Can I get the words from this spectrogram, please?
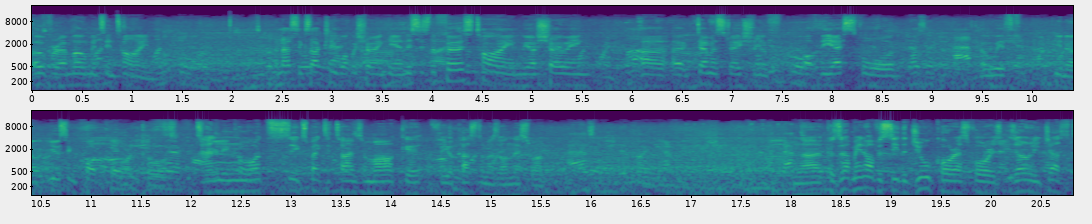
over a moment in time. And that's exactly what we're showing here. And this is the first time we are showing uh, a demonstration of, of the S4 uh, with, you know, using quad core. It's and really cool. what's the expected time to market for your customers on this one? No, because I mean, obviously the dual core S4 is, is only just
